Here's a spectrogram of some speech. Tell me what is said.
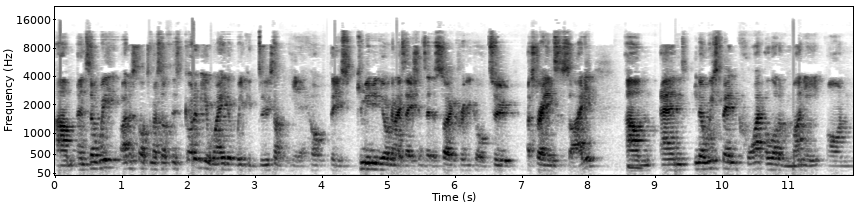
Um, and so we, I just thought to myself, there's got to be a way that we could do something here to help these community organisations that are so critical to Australian society. Um, and you know, we spend quite a lot of money on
